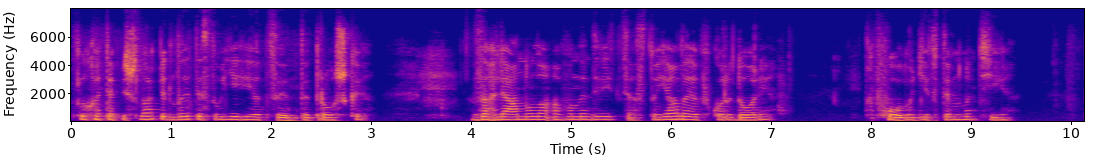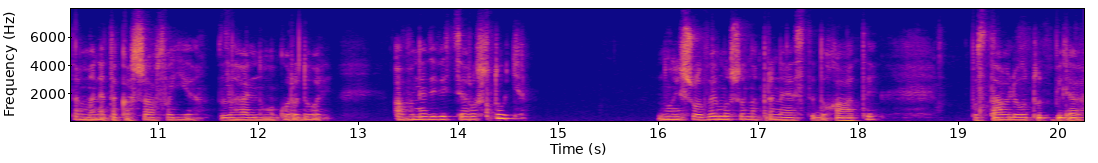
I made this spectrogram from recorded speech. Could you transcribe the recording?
Слухайте, пішла підлити свої гіацинти трошки. Заглянула, а вони, дивіться, стояли в коридорі, в холоді, в темноті. Там в мене така шафа є в загальному коридорі. А вони, дивіться, ростуть. Ну і що, вимушена принести до хати. Поставлю тут біля,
